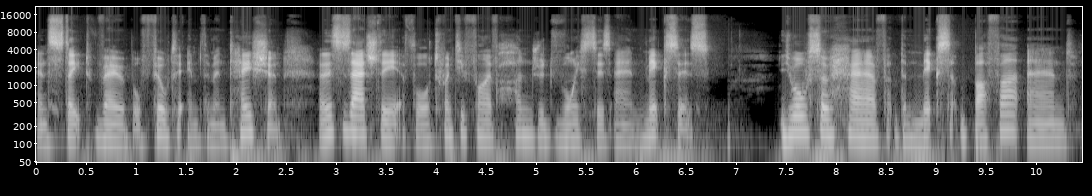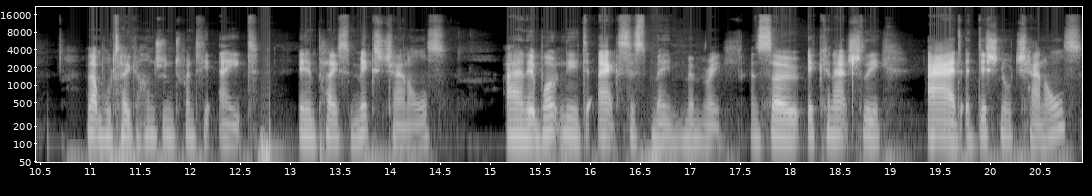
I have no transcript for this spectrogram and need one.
and state variable filter implementation. And this is actually for 2500 voices and mixes. You also have the mix buffer and that will take 128 in place mix channels and it won't need to access main memory and so it can actually add additional channels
